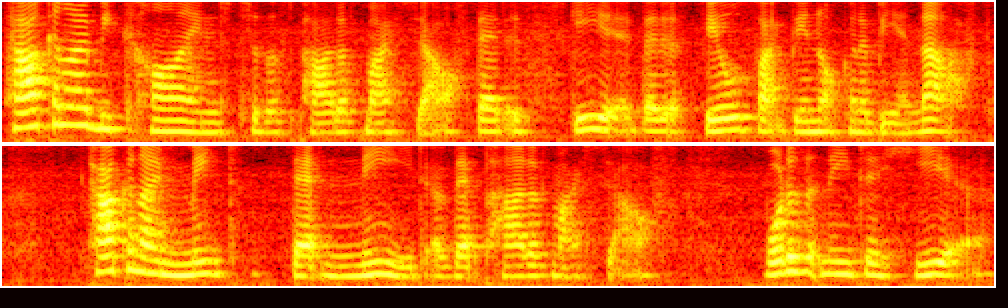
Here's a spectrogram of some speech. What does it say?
how can I be kind to this part of myself that is scared, that it feels like they're not going to be enough? How can I meet that need of that part of myself? What does it need to hear?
